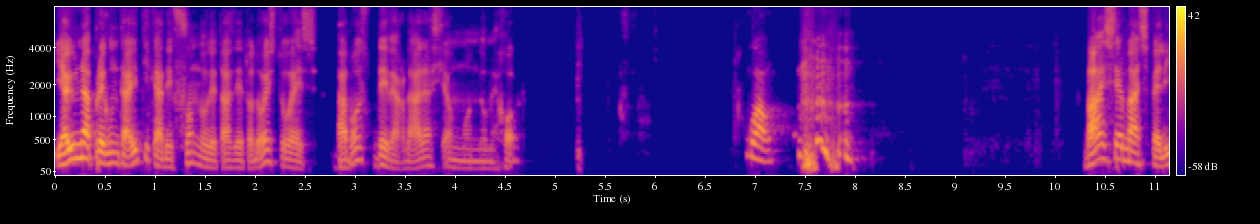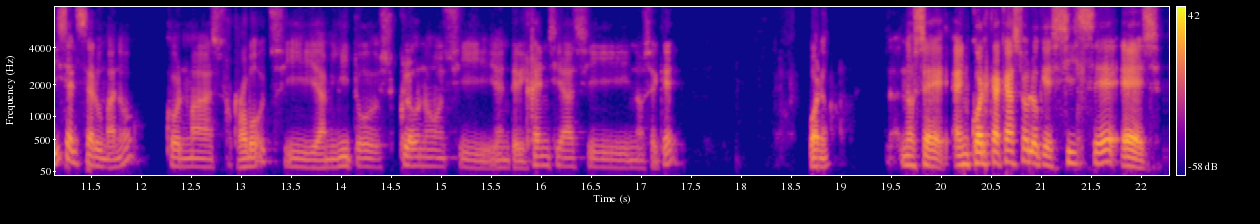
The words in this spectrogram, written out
Y hay una pregunta ética de fondo detrás de todo esto, es, ¿vamos de verdad hacia un mundo mejor? Wow. ¿Va a ser más feliz el ser humano con más robots y amiguitos, clonos y inteligencias y no sé qué? Bueno, no sé, en cualquier caso lo que sí sé es,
